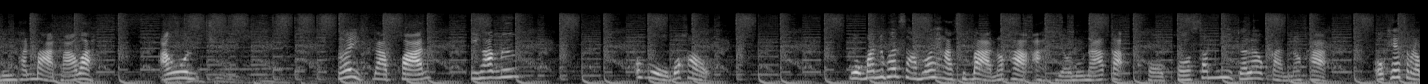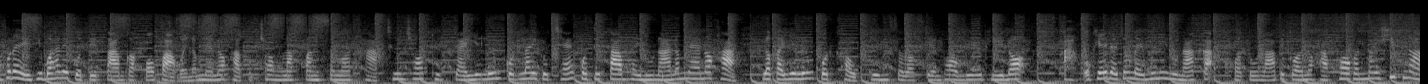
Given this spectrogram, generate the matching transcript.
หนึ่งพันบาทมาว่ะอังุนเฮ้ย ดาบขวาน อีกครั้งนึง โอ้โหบ่เขาบวกมา1,350บาทเนาะค่ะ อะ เดี๋ยวนูนะกะขอพอซ้ำนี่ก็แล้วกันเนาะค่ะ โอเคสำหรับผู้ใดที่บ่ได้กดติดตามกับขอฝากไว้น้ำแน่เนาะค่ะกับช่องรักปันสล็อตหากชื่นชอบถูกใจอย่าลืมกดไลค์กดแชร์กดติดตามให้หนูนะน้ำแน่เนาะค่ะ แล้วก็อย่าลืมกดเข่ากลุ่มสล็อตเซียนพร้อม VIP เนาะอะโอเคเดี๋ยวจังใดมื้อนี้หนูนะกะขอตัวลาไปก่อนเนาะค่ะพอกันไม่คลิปหน้า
